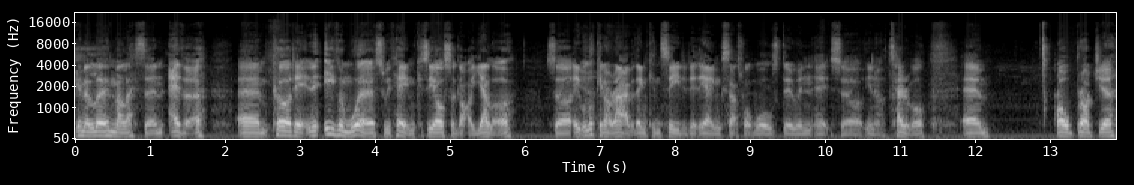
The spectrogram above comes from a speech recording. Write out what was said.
gonna learn my lesson ever. Um, Coady, and even worse with him because he also got a yellow. So it was looking all right, but then conceded at the end 'cause that's what Wolves do, and it's so you know terrible. Um, old Brodger,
